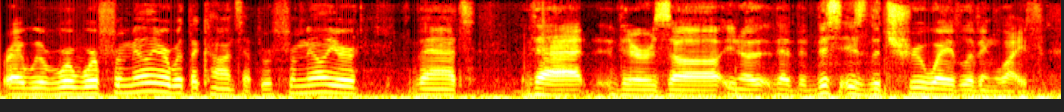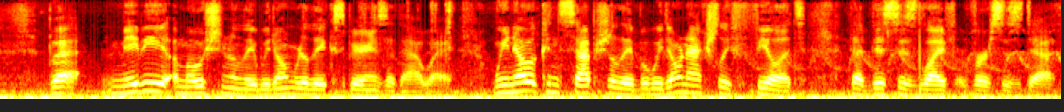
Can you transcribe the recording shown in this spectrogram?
right? We're, we're, we're familiar with the concept. We're familiar that that there's uh, you know that, that this is the true way of living life. But maybe emotionally we don't really experience it that way. We know it conceptually but we don't actually feel it that this is life versus death.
